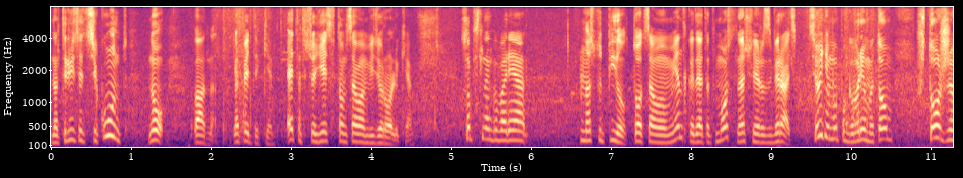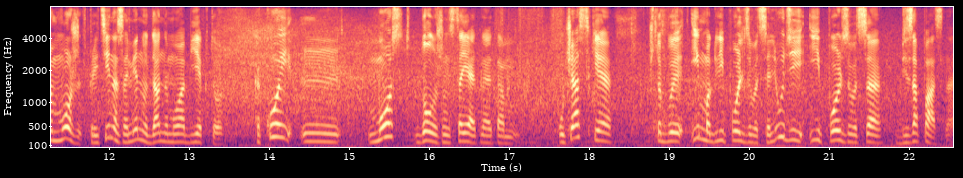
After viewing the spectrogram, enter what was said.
на 30 секунд. Ну, ладно, опять-таки, это все есть в том самом видеоролике. Собственно говоря, наступил тот самый момент, когда этот мост начали разбирать. Сегодня мы поговорим о том, что же может прийти на замену данному объекту. Какой мост должен стоять на этом участке, чтобы им могли пользоваться люди и пользоваться безопасно.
